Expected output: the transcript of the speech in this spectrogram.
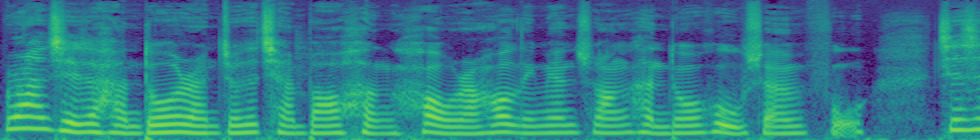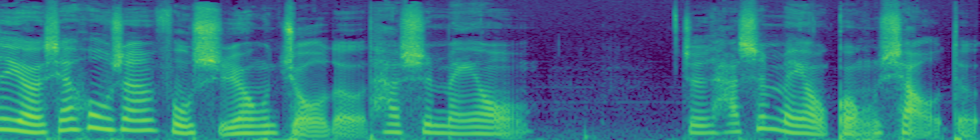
不然其实很多人就是钱包很厚，然后里面装很多护身符。其实有些护身符使用久了，它是没有，就是它是没有功效的。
